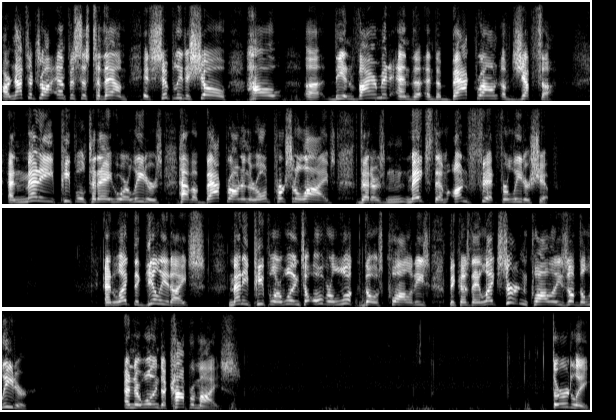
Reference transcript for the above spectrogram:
are not to draw emphasis to them. It's simply to show how uh, the environment and the, and the background of Jephthah. And many people today who are leaders have a background in their own personal lives that is, makes them unfit for leadership. And like the Gileadites, many people are willing to overlook those qualities because they like certain qualities of the leader and they're willing to compromise. Thirdly,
